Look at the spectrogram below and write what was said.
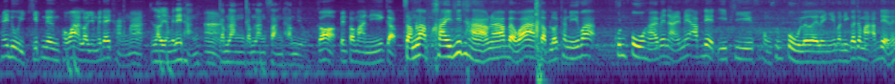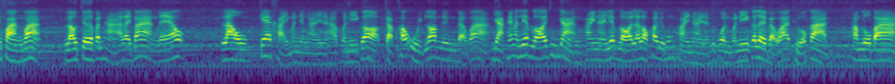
ให้ดูอีกคลิปหนึ่งเพราะว่าเรายังไม่ได้ถังมา เรายังไม่ได้ถังอ่า กำลังกำลังสั่งทำอยู่ ก็เป็นประมาณนี้กับสำหรับใครที่ถามนะครับแบบว่ากับรถคันนี้ว่าคุณปู่หายไปไหนไม่อัปเดต EP ของคุณปู่เลยอะไรอย่างนี้ วันนี้ก็จะมาอัปเดตให้ฟังว่า เราเจอปัญหาอะไรบ้างแล้ว เราแก้ไขมันยังไงนะครับ วันนี้ก็กลับเข้าอู่อีกรอบนึงแบบว่าอยากให้มันเรียบร้อยทุกอย่างภายในเรียบร้อยแล้วเราค่อยไปหุ้มภายในนะทุกคนวันนี้ก็เลยแบบว่าถือโอกาสทำโลบาร์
